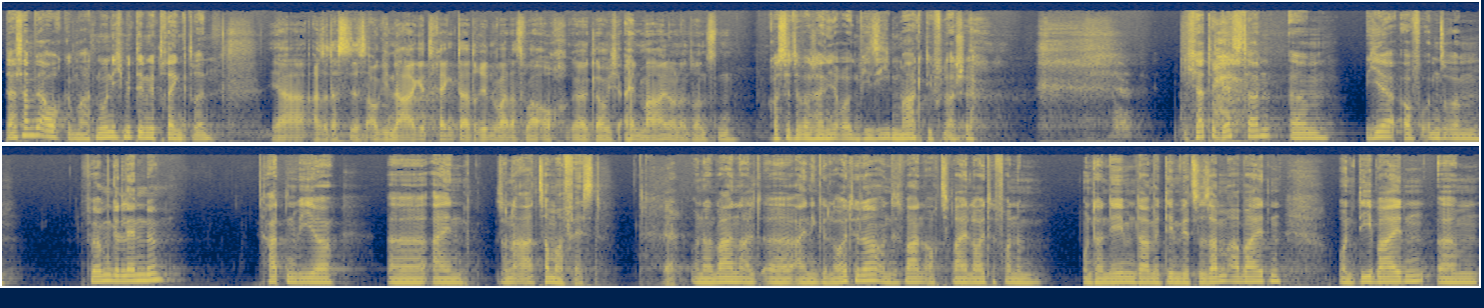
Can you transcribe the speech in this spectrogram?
Das haben wir auch gemacht, nur nicht mit dem Getränk drin. ja, also dass das Originalgetränk da drin war, das war auch, äh, glaube ich, einmal und ansonsten Kostete wahrscheinlich auch irgendwie sieben Mark die Flasche. Ich hatte gestern ähm, hier auf unserem Firmengelände hatten wir äh, ein so eine Art Sommerfest. Ja. Und dann waren halt äh, einige Leute da und es waren auch zwei Leute von einem Unternehmen da, mit dem wir zusammenarbeiten. Und die beiden ähm,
